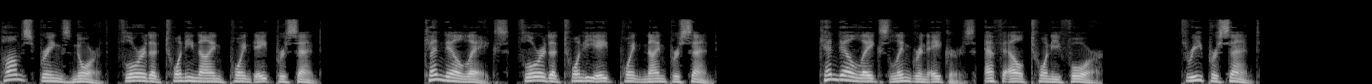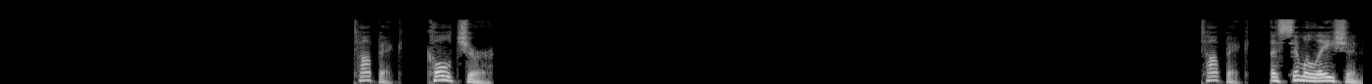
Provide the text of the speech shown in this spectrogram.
Palm Springs North, Florida 29.8%. Kendale Lakes, Florida 28.9%. Kendale Lakes Lindgren Acres, FL 24. 3%. Topic: Culture. Topic: Assimilation.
